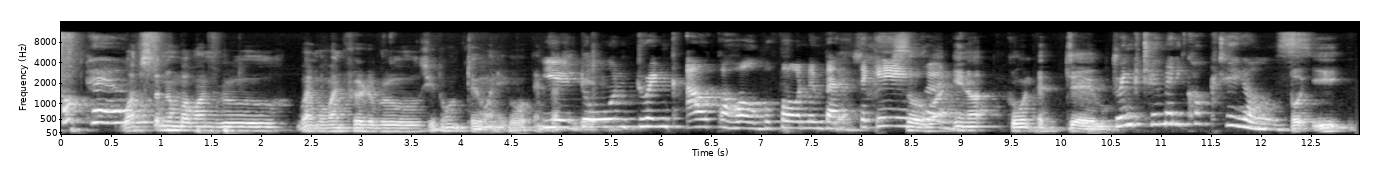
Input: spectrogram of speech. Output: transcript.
Cocktails. What's the number one rule when we went through the rules? You don't do when you go You don't drink alcohol before an investigation. So what you're not going to do, Drink too many cocktails. but you,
